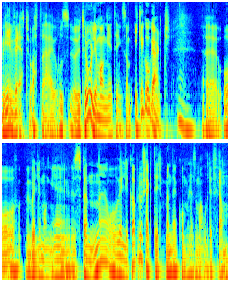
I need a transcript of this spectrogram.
vi vet jo at det er jo utrolig mange ting som ikke går gærent. Mm. og veldig mange spennende og vellykka prosjekter, men det kommer liksom aldri fram.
